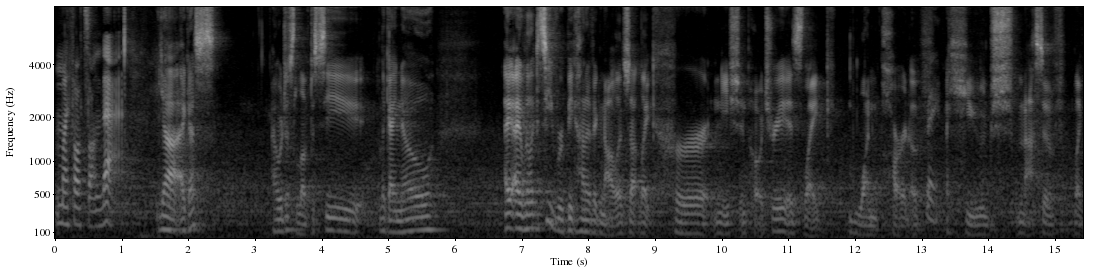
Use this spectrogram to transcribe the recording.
my thoughts on that. Yeah, I guess I would just love to see, like, I know, I, I would like to see Rupi kind of acknowledge that, like, her niche in poetry is, like, one part of Right. a huge, massive, like,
